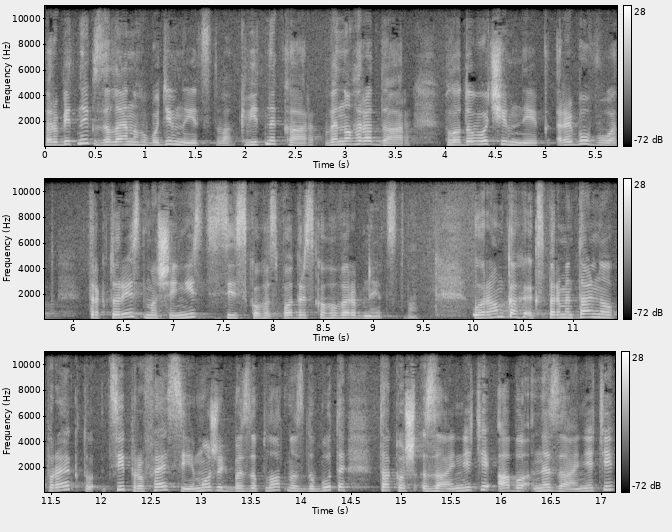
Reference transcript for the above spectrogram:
робітник зеленого будівництва, квітникар, виноградар, плодовочівник, рибовод тракторист, машиніст сільськогосподарського виробництва. У рамках експериментального проекту ці професії можуть безоплатно здобути також зайняті або незайняті,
